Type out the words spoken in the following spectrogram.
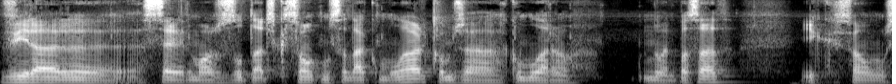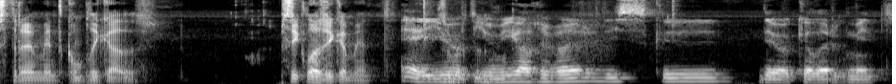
virar uh, a série de maus resultados que estão começando a acumular, como já acumularam no ano passado, e que são extremamente complicadas. Psicologicamente. É, e o, e o Miguel Ribeiro disse que deu aquele argumento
